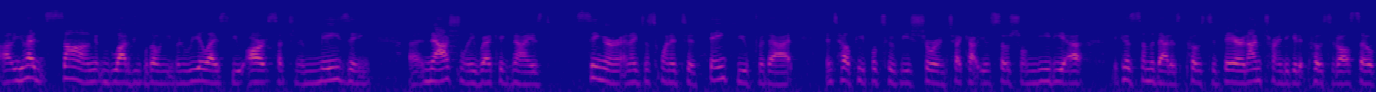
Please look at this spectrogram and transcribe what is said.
uh, you hadn't sung. A lot of people don't even realize you are such an amazing, uh, nationally recognized singer. And I just wanted to thank you for that and tell people to be sure and check out your social media because some of that is posted there. And I'm trying to get it posted also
